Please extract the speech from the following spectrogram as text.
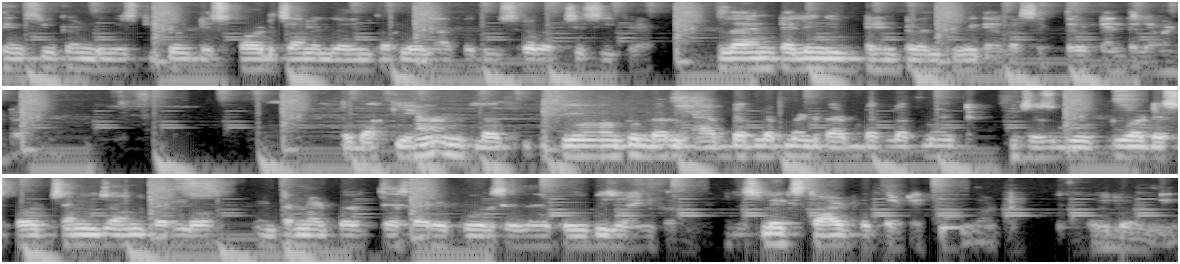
थिंग्स यू कैन डू इसकी कोई डिस्कॉर्ड चैनल ज्वाइन कर लो यहाँ पे दूसरे बच्चे सीख रहे हैं। मतलब I am telling you tenth twelfth में क्या कर सकते हो? टेंथ इलेवन ट्वेल्थ तो बाकी हाँ मतलब if you want to learn app development web development just go to a Discord channel join कर लो। इंटरनेट पर इतने सारे कोर्सेज है, कोई भी ज्वाइन कर लो। Just like start with it if you want कोई लोड नहीं।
